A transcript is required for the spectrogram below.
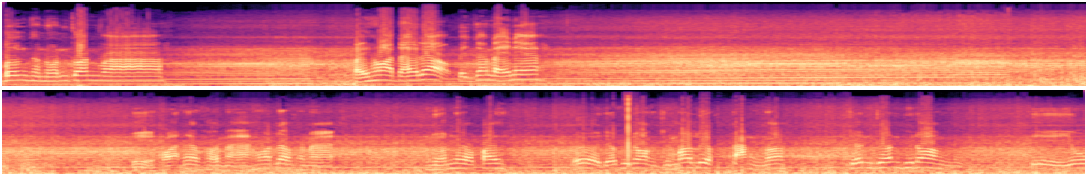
เบิ่งถนนก่อนว่า ไปฮอดใดแล้วเป็นจังไดเนี่ นี่ฮอดแล้วข้างหน้าฮอดแล้วข้างหน้าถนนแล้วไป เออเดี๋ยวพี่น้องจะมาเลือกตั้งเนาะเชิญเชิญพี่น้อง ที่อยู่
